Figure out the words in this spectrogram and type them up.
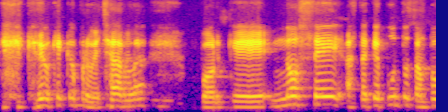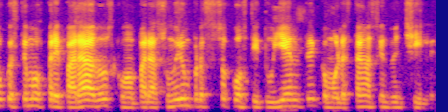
creo que hay que aprovecharla porque no sé hasta qué punto tampoco estemos preparados como para asumir un proceso constituyente como lo están haciendo en Chile,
